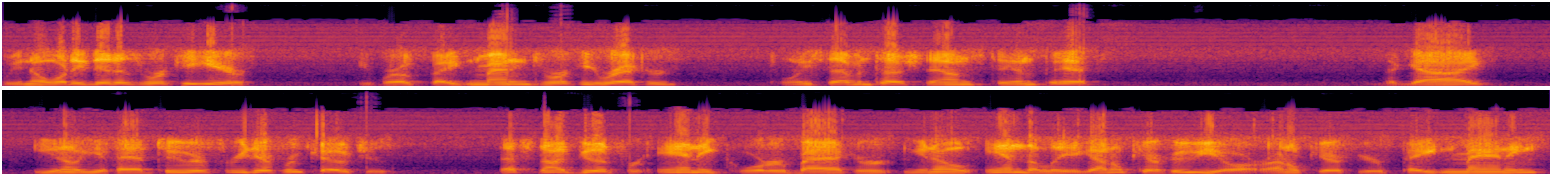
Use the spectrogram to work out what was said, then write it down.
we know what he did his rookie year. He broke Peyton Manning's rookie record, 27 touchdowns, 10 picks. The guy, you know, you've had two or three different coaches. That's not good for any quarterback or you know in the league. I don't care who you are. I don't care if you're Peyton Manning,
